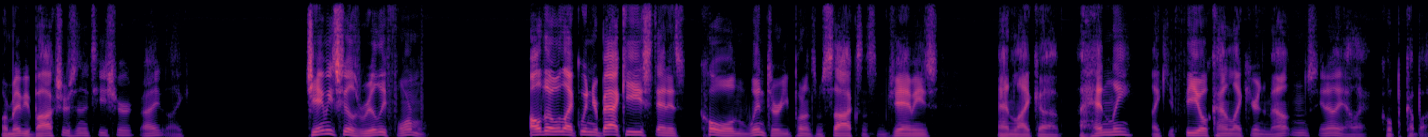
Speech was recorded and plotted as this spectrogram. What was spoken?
or maybe boxers and a t-shirt, right? Like, jammies feels really formal. Although, like when you're back east and it's cold and winter, you put on some socks and some jammies, and like a, a Henley, like you feel kind of like you're in the mountains. You know, yeah, like a cup, of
